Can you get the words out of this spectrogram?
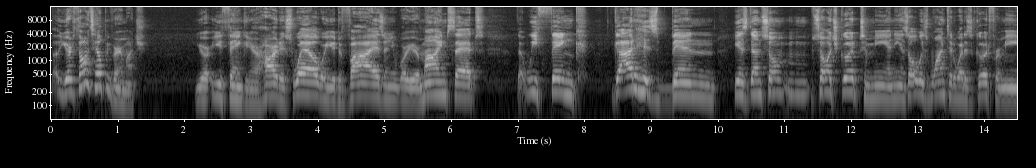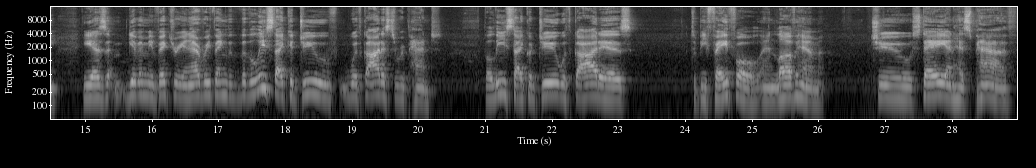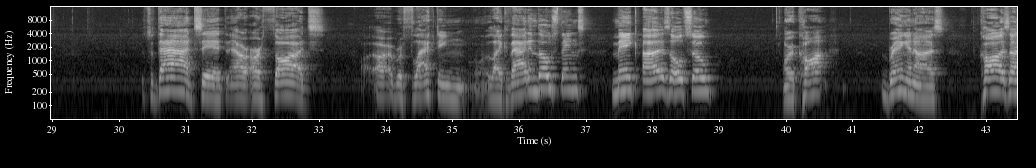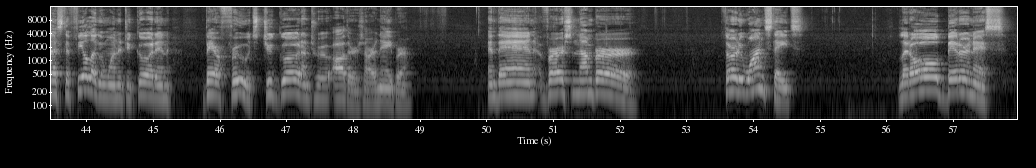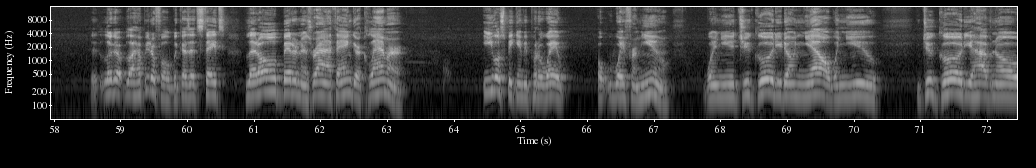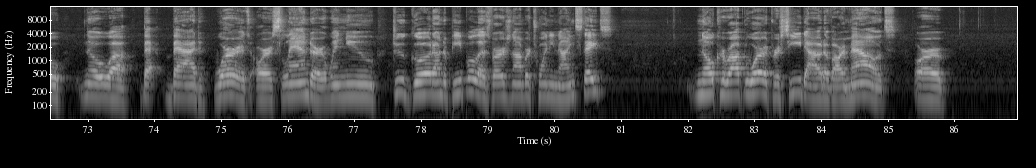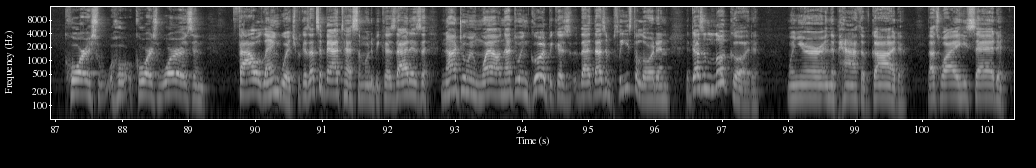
your thoughts help you very much. Your, you think in your heart as well, where you devise and you, where your mindset, that we think God has been, He has done so, so much good to me, and He has always wanted what is good for me he has given me victory in everything. The, the, least I could do with God is to repent. The least I could do with God is to be faithful and love Him, to stay in His path. So that's it. Our, our thoughts are reflecting like that, and those things make us also, or caught, bringing us cause us to feel like we want to do good and bear fruits, do good unto others, our neighbor. And then verse number 31 states, Let all bitterness, look at how beautiful, because it states, Let all bitterness, wrath, anger, clamor, evil speaking be put away, away from you. When you do good, you don't yell. When you do good, you have no no uh, ba- bad words or slander when you do good unto people, as verse number 29 states. No corrupt word proceed out of our mouths or coarse, coarse words and foul language because that's a bad testimony because that is not doing well, not doing good because that doesn't please the Lord and it doesn't look good when you're in the path of God. That's why he said,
